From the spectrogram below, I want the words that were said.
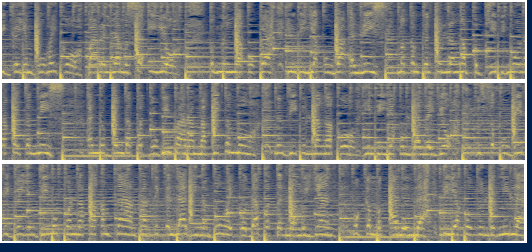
Bibigay ang buhay ko para lamang sa iyo. Pag nangako ka, hindi ako aalis. Makamtan ko lang ang pag-ibig mo na kay tamis. Ano bang dapat gawin para makita mo? Nandito lang ako, hindi ako lalayo. Gusto ko bibigay ang di mo pa nakakamtan. Parte ka lagi ng buhay ko, dapat alam mo yan. Huwag kang mag-alala, di ako tulad nila.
